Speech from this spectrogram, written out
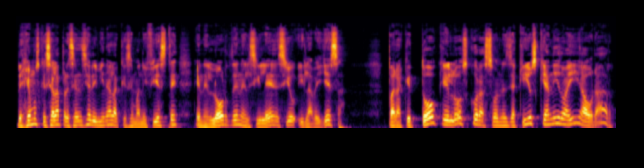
Dejemos que sea la presencia divina la que se manifieste en el orden, el silencio y la belleza para que toque los corazones de aquellos que han ido ahí a orar,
